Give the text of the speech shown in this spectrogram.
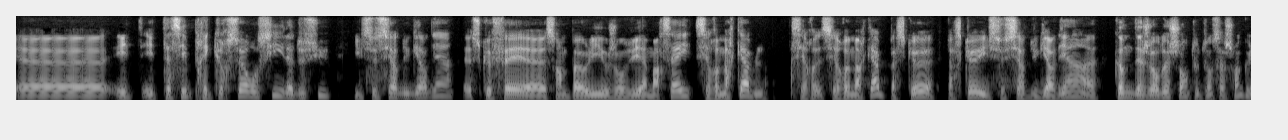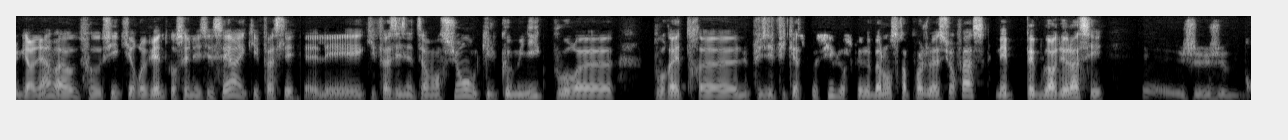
euh, est, assez précurseur aussi là-dessus. Il se sert du gardien. Ce que fait euh, Sampaoli aujourd'hui à Marseille, c'est remarquable. C'est, re, remarquable parce que parce se sert du gardien euh, comme d'un joueur de champ, tout en sachant que le gardien, bah, il faut aussi qu'il revienne quand c'est nécessaire et qu'il fasse les, les qu'il des interventions ou qu'il communique pour euh, pour être euh, le plus efficace possible lorsque le ballon se rapproche de la surface. Mais Pep Guardiola, c'est bon,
